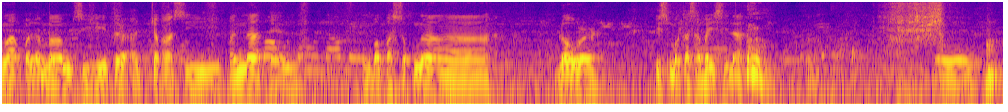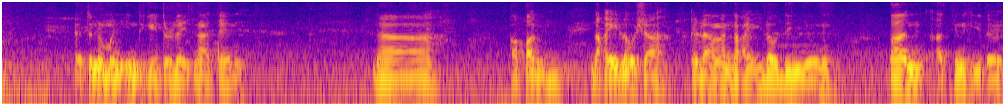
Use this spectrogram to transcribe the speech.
nga pala ma'am, si heater at saka si pan natin, yung papasok na blower, is magkasabay sila. So, ito naman yung indicator light natin na kapag nakailaw siya, kailangan nakailaw din yung pan at yung heater.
